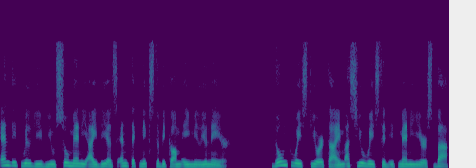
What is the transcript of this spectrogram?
And it will give you so many ideas and techniques to become a millionaire. Don't waste your time as you wasted it many years back.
